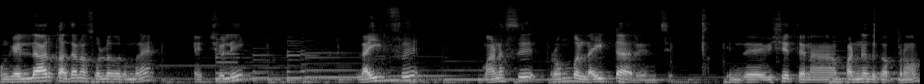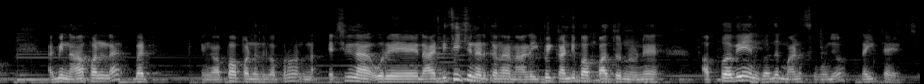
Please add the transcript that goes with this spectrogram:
உங்கள் எல்லாருக்கும் அதான் நான் சொல்ல விரும்புகிறேன் ஆக்சுவலி லைஃபு மனசு ரொம்ப லைட்டாக இருந்துச்சு. இந்த விஷயத்த நான் பண்ணதுக்கப்புறம் ஐ மீன் நான் பண்ணல பட் எங்கள் அப்பா பண்ணதுக்கப்புறம் ஆக்சுவலி நான் ஒரு நான் டிசிஷன் எடுத்தேன்னா நாளைக்கு போய் கண்டிப்பாக பார்த்துடணுன்னு அப்போவே எனக்கு வந்து மனசு கொஞ்சம் லைட் ஆயிடுச்சு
